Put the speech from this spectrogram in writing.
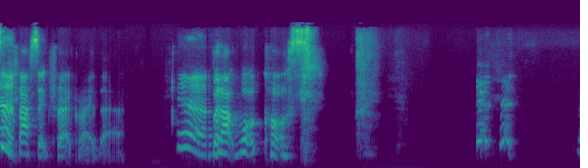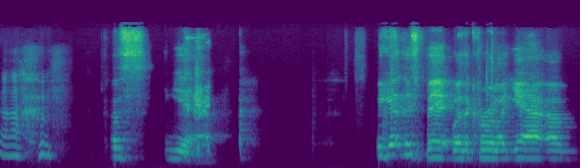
Yeah. some classic Trek right there. Yeah. But at what cost? um, Because yeah, we get this bit where the crew are like, "Yeah, um,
